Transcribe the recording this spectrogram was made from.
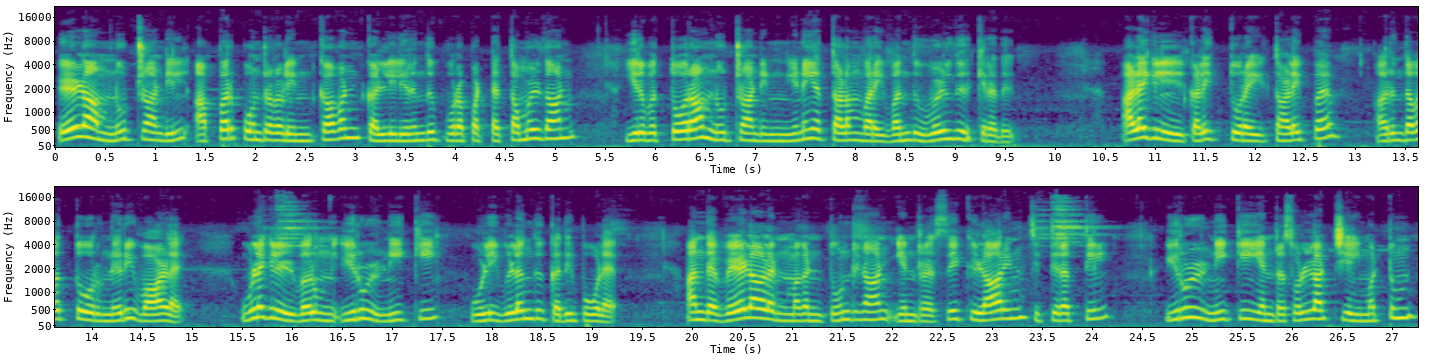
ஏழாம் நூற்றாண்டில் அப்பர் போன்றவர்களின் கவன் கல்லிலிருந்து புறப்பட்ட தமிழ்தான் இருபத்தோராம் நூற்றாண்டின் இணையதளம் வரை வந்து விழுந்திருக்கிறது. அழகில் கலைத்துறை தலைப்ப அருந்தவத்தோர் நெறி வாழ உலகில் வரும் இருள் நீக்கி ஒளி விளங்கு கதிர் போல. அந்த வேளாளன் மகன் தோன்றினான் என்ற சேக்கிழாரின் சித்திரத்தில் இருள் நீக்கி என்ற சொல்லாட்சியை மட்டும்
